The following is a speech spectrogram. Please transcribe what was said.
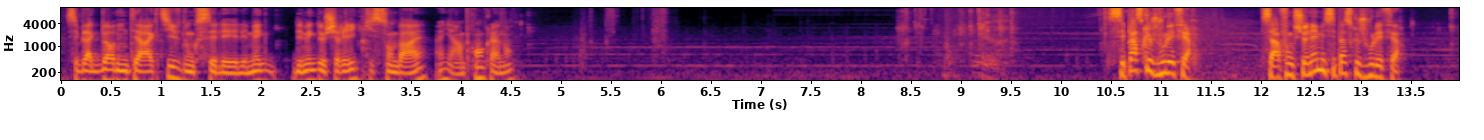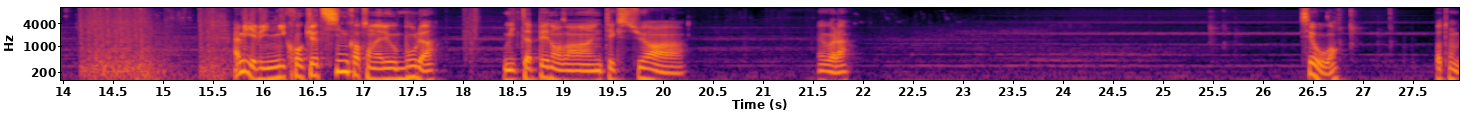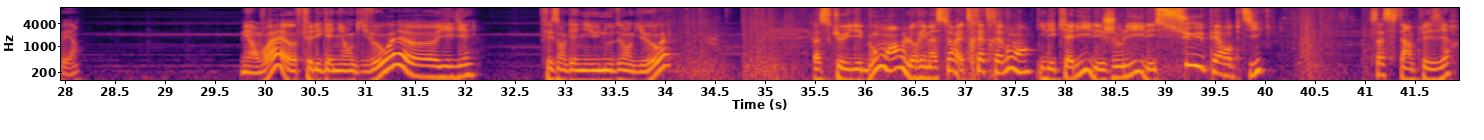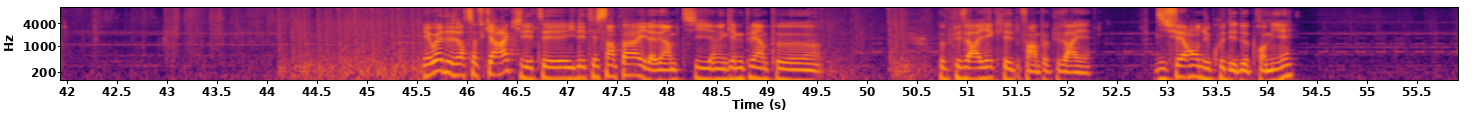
C'est Blackbird Interactive, donc c'est les, mecs, des mecs de Cherry Leak qui se sont barrés. Ah, il y a un prank là, non? C'est pas ce que je voulais faire. Ça a fonctionné, mais c'est pas ce que je voulais faire. Ah, mais il y avait une micro cutscene quand on allait au bout là. Où il tapait dans un- une texture. euh. Et voilà. C'est où, hein? Pas tomber, hein. Mais en vrai, euh, fais-les gagner en giveaway, euh, Yéyé. Fais-en gagner une ou deux en giveaway. Parce qu'il est bon, hein. Le remaster est très très bon, hein. Il est quali, il est joli, il est super opti. Ça, c'était un plaisir. Et ouais, Deserts of Karak, il était, il était sympa. Il avait un petit un gameplay un peu, un peu plus varié que les, enfin un peu plus varié, différent du coup des deux premiers.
